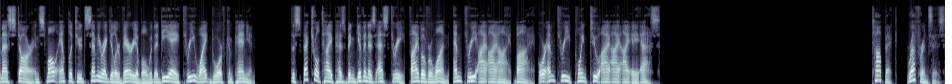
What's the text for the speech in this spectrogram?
MS star and small amplitude semiregular variable with a Da3 white dwarf companion. The spectral type has been given as S3, 5 over 1, M3 III by, or M3.2 IIIAS. References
